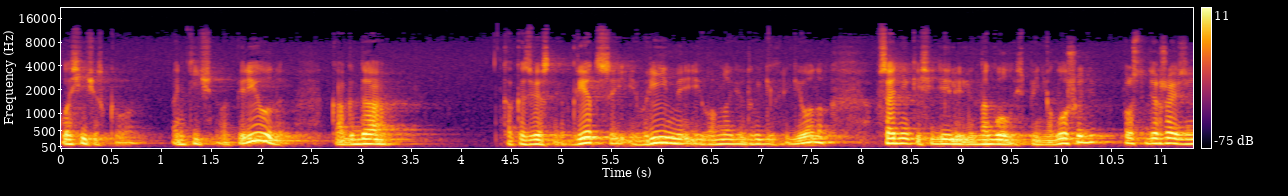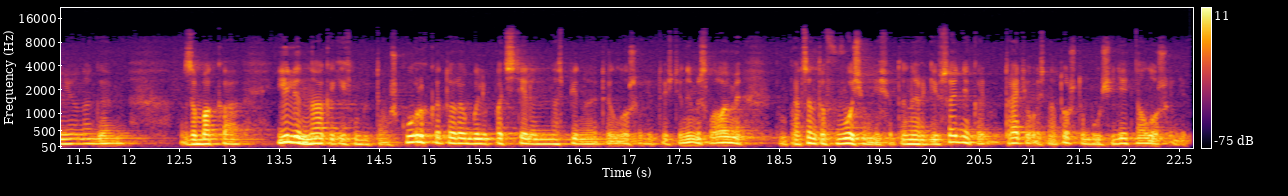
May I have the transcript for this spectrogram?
классического античного периода, когда, как известно, и в Греции, и в Риме, и во многих других регионах всадники сидели или на голой спине лошади, просто держась за нее ногами, за бока, или на каких-нибудь там шкурах, которые были подстелены на спину этой лошади. То есть, иными словами, там, процентов 80 энергии всадника тратилось на то, чтобы усидеть на лошади.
